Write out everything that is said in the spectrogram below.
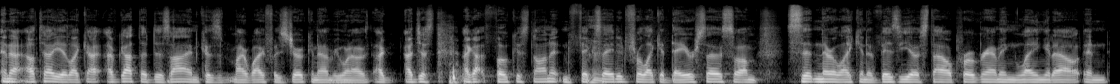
and I, will tell you, like I, have got the design because my wife was joking at me when I was, I, I just, I got focused on it and mm-hmm. fixated mm-hmm. for like a day or so. So I'm sitting there like in a Visio style programming, laying it out, and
